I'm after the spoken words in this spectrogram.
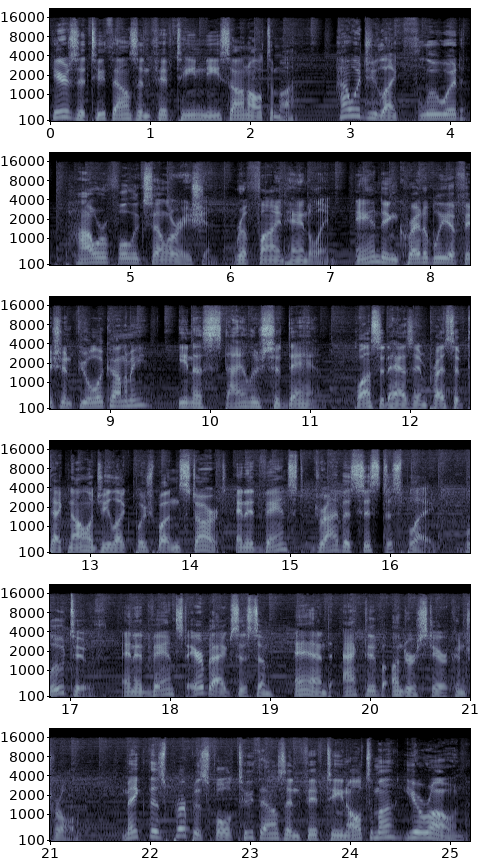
Here's a 2015 Nissan Altima. How would you like fluid, powerful acceleration, refined handling, and incredibly efficient fuel economy in a stylish sedan? Plus, it has impressive technology like push button start, an advanced drive assist display, Bluetooth, an advanced airbag system, and active understeer control. Make this purposeful 2015 Altima your own.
